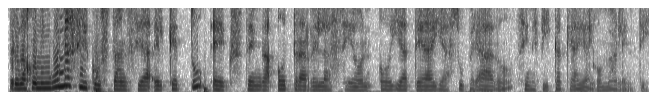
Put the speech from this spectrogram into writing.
Pero bajo ninguna circunstancia el que tu ex tenga otra relación o ya te haya superado significa que hay algo mal en ti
